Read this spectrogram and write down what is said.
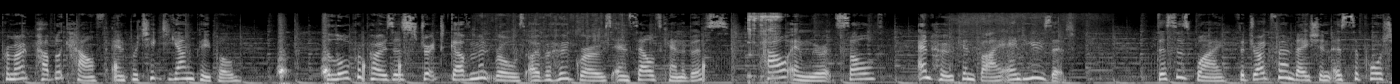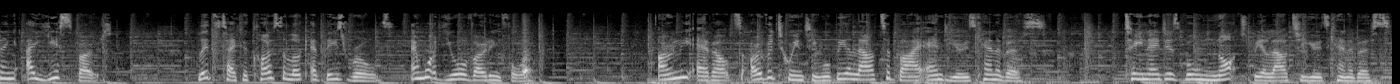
promote public health and protect young people. The law proposes strict government rules over who grows and sells cannabis, how and where it's sold, and who can buy and use it. This is why the Drug Foundation is supporting a yes vote. Let's take a closer look at these rules and what you're voting for. Only adults over 20 will be allowed to buy and use cannabis. Teenagers will not be allowed to use cannabis,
